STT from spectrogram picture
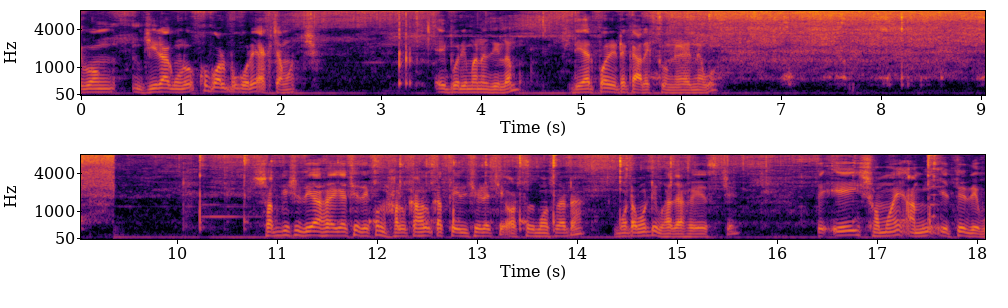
এবং জিরা গুঁড়ো খুব অল্প করে, এক চামচ। এই পরিমাণে দিলাম। দেওয়ার পর এটাকে আরেকটু নেড়ে নেব। সব কিছু দেওয়া হয়ে গেছে। দেখুন, হালকা হালকা তেল ছেড়েছে, অর্থাৎ মশলাটা মোটামুটি ভাজা হয়ে এসছে। তো এই সময় আমি এতে দেব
